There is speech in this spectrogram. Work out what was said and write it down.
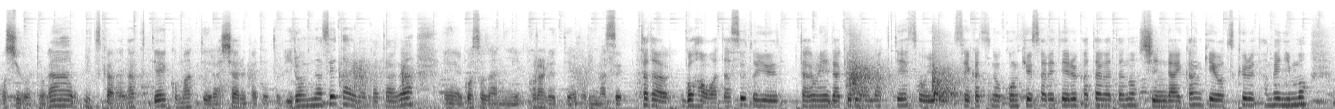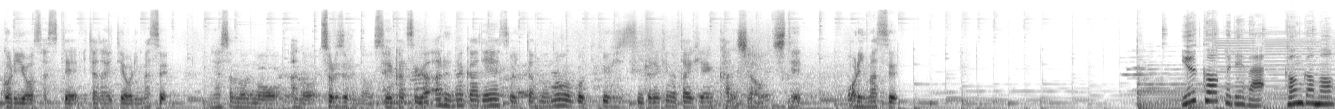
お仕事が見つからなくて困っていらっしゃる方といろんな世帯の方が、えー、ご相談に来られております。ただご飯を渡すというためだけではなくてそういう生活の困窮されている方々の信頼関係を作るためにもご利用させていただいております。皆様もあのそれぞれの生活がある中でそういったものをご寄付していただきの大変感謝をしております。ユーコープでは今後も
